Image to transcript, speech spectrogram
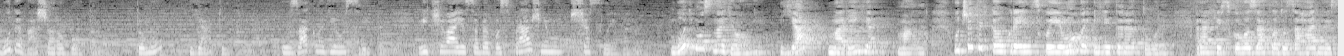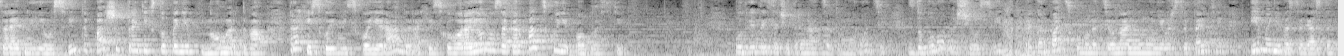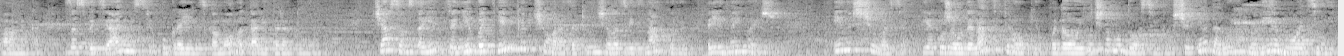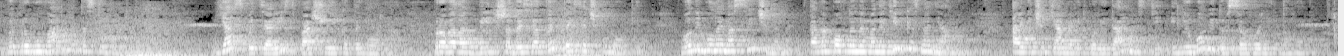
буде ваша робота. Тому я тут, у закладі освіти, відчуваю себе по-справжньому щасливою. Будьмо знайомі. Я Марія Маляр, учителька української мови і літератури Рахівського закладу загальної середньої освіти перших третіх ступенів номер 2 Рахівської міської ради Рахівського району Закарпатської області. У 2013 році здобула вищу освіту при Карпатському національному університеті імені Василя Стефаника за спеціальністю Українська мова та література. Часом здається, ніби тільки вчора закінчила з відзнакою рідний виш. І не щулася, як уже 11 років педагогічному досвіду щодня дарують нові емоції, випробування та здобутки. Я спеціаліст першої категорії. Провела більше 10 тисяч уроків. Вони були насиченими та наповненими не тільки знаннями, а й відчуттями відповідальності і любові до всього рідного.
